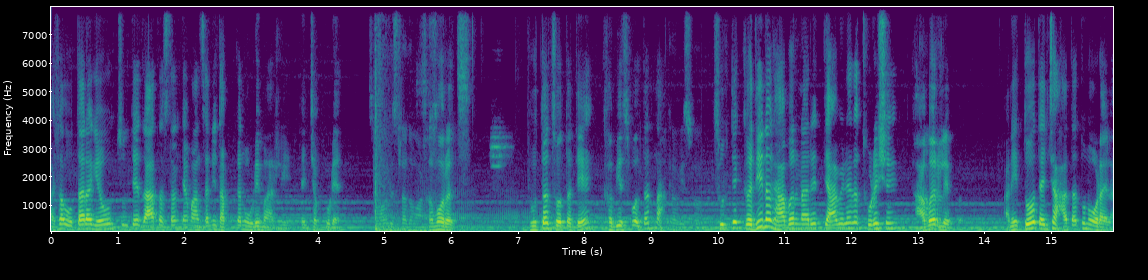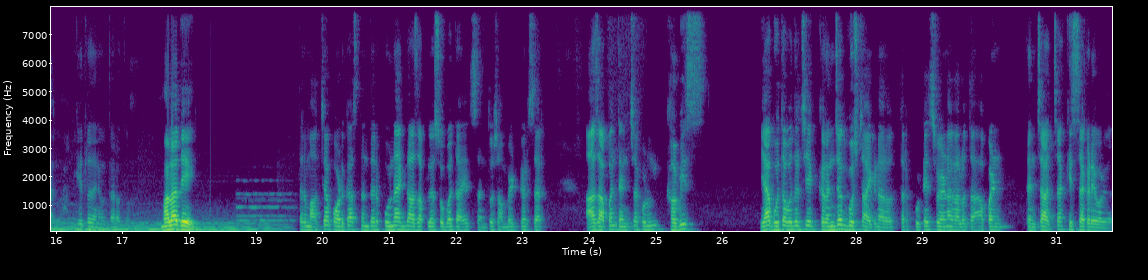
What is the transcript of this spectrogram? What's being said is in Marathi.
असा उतारा घेऊन चुलते जात असताना त्या माणसाने धपकन उडी मारली त्यांच्या पुढ्यात. समोर दिसला तो माणूस. समोरच. भूतच होतं ते खबीस बोलतात ना. चुलते कधी न घाबरणारे त्यावेळेला थोडेसे घाबरले पण. आणि तो त्यांच्या हातातून ओढायला लागला. घेतला त्याने उतारा तो. मला दे. तर मागच्या पॉडकास्ट नंतर पुन्हा एकदा आज आपल्यासोबत आहेत संतोष आंबेडकर सर. आज आपण त्यांच्याकडून खवीस या भूताबद्दलची एक रंजक गोष्ट ऐकणार आहोत तर कुठेच वेळ न घालवता आपण त्यांच्या आजच्या किस्साकडे वळूयात.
